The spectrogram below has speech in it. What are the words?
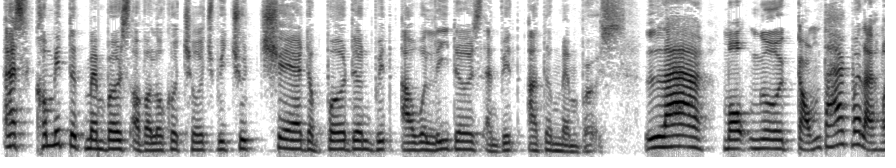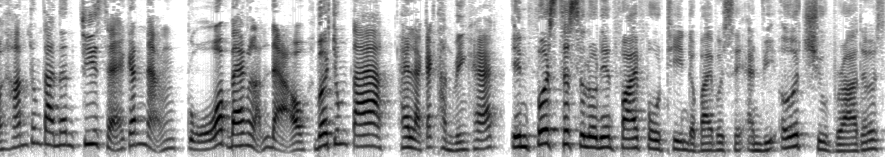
As committed members of a local church, we should share the burden with our leaders and with other members. Là một người cộng tác với lại hội thánh chúng ta nên chia sẻ gánh nặng của ban lãnh đạo với chúng ta hay là các thành viên khác. In 1 Thessalonians 5:14, the Bible says, "And we urge you, brothers,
